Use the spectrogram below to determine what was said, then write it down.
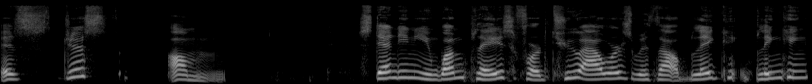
is just um standing in one place for two hours without blinking, blinking,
